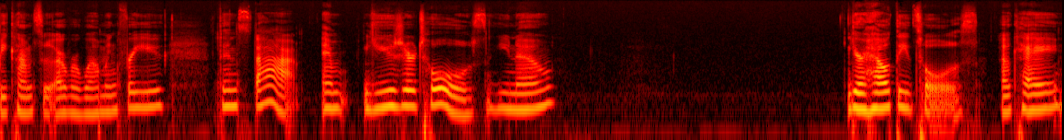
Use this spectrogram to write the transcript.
become too overwhelming for you, then stop and use your tools, you know? Your healthy tools okay?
